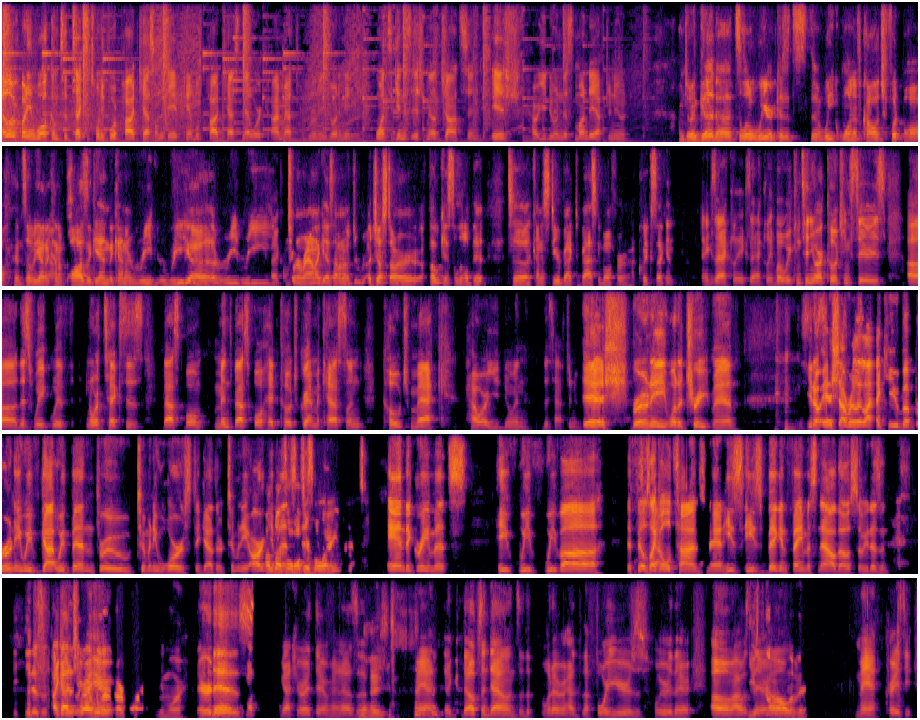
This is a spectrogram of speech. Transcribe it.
Hello, everybody, and welcome to the Texas 24 podcast on the Dave Campbell's Podcast Network. I'm Matthew Bruni, and joining me once again is Ishmael Johnson. Ish, how are you doing this Monday afternoon? I'm doing good. Uh, it's a little weird because it's the week one of college football, and so we got to kind of pause again to kind of re re uh, re re turn around. I guess I don't know, adjust our focus a little bit to kind of steer back to basketball for a quick second. Exactly, exactly. But we continue our coaching series uh, this week with North Texas basketball, men's basketball head coach Grant McCasland. Coach Mac, how are you doing this afternoon? Ish, Bruni, what a treat, man. You know, Ish, I really like you, but Bruni, we've got we've been through too many wars together, too many was about to arguments, say, that's your boy. disagreements, and agreements. He we've we've uh it feels like old times, man. He's he's big and famous now though, so he doesn't he doesn't I got he doesn't you right here. our park anymore. There Look it that. is. Got, got you right there, man. That was a Nice. man, the, the ups and downs of the whatever had the four years we were there. Oh, I was You there. saw all um, of it. Man, crazy.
